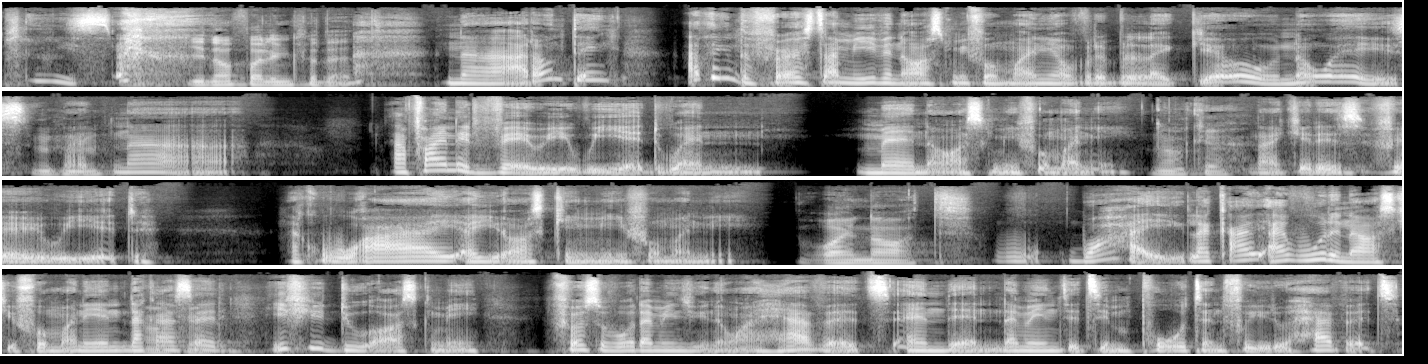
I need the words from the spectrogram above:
Please. You're not falling for that. nah, I don't think. I think the first time he even asked me for money, I would have been like, yo, no ways. Mm-hmm. Like, nah. I find it very weird when men ask me for money. Okay. Like, it is very weird. Like, why are you asking me for money? Why not? why? Like I, I wouldn't ask you for money. And like I said, if you do ask me, first of all, that means you know I have it. And then that means it's important for you to have it.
